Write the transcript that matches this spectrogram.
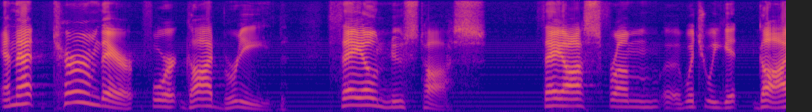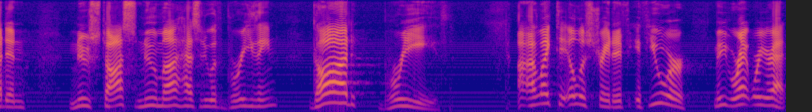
And that term there for God breathed, theopneustos, theos from uh, which we get God, and pneustos, pneuma, has to do with breathing. God breathed. I, I like to illustrate it. If, if you were, maybe right where you're at,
